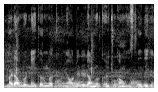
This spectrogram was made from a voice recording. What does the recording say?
मैं डाउनलोड नहीं करूँगा क्योंकि मैं ऑलरेडी डाउनलोड कर चुका हूँ, इसलिए देखिए,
